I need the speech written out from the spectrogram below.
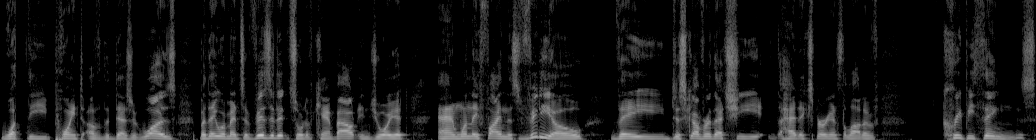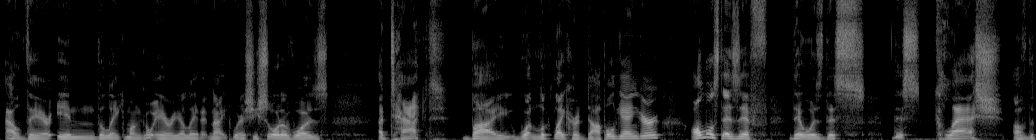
what the point of the desert was, but they were meant to visit it, sort of camp out, enjoy it, and when they find this video they discover that she had experienced a lot of creepy things out there in the Lake Mungo area late at night, where she sort of was attacked by what looked like her doppelganger, almost as if there was this this clash of the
